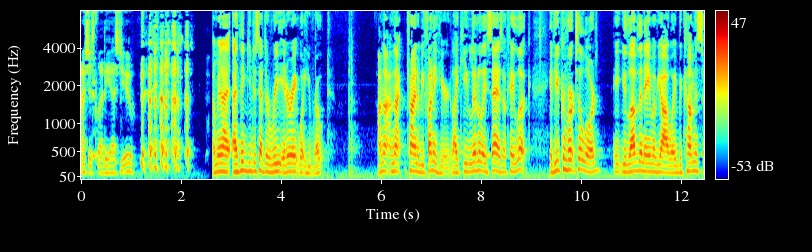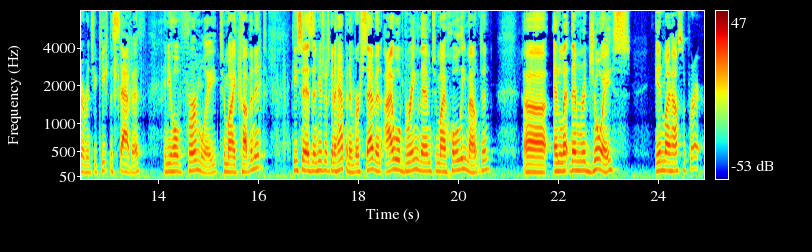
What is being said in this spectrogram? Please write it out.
I was just glad he asked you. I mean, I, I think you just have to reiterate what he wrote. I'm not, I'm not trying to be funny here. Like, he literally says, okay, look, if you convert to the Lord, you love the name of Yahweh, become his servants, you keep the Sabbath, and you hold firmly to my covenant, he says, and here's what's going to happen in verse 7 I will bring them to my holy mountain uh, and let them rejoice in my house of prayer.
